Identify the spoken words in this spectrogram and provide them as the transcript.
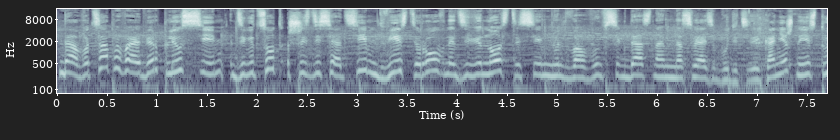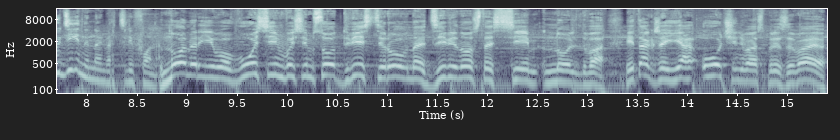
Да, WhatsApp и Viber плюс 7 967 200 ровно 9702. Вы всегда с нами на связи будете. И, конечно, есть студийный номер телефона. Номер его 8 800 200 ровно 9702. И также я очень вас призываю,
